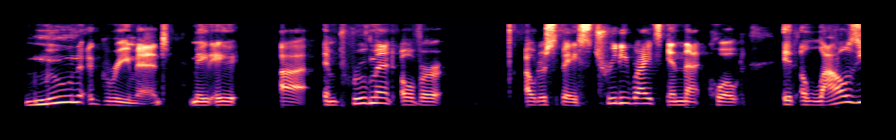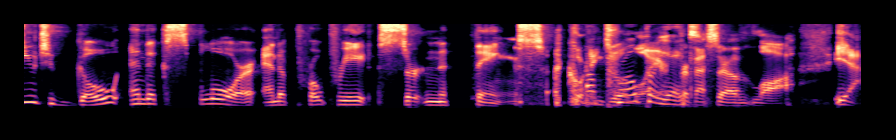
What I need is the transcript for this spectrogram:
Moon Agreement made a uh, improvement over outer space treaty rights in that quote it allows you to go and explore and appropriate certain things according to a lawyer professor of law. Yeah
